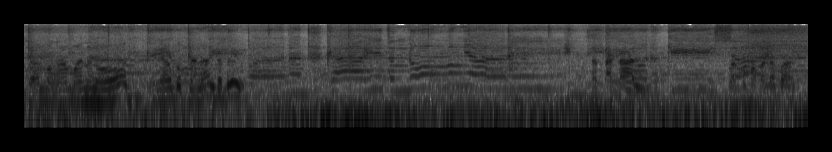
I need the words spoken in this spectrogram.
sa mga manonood. Inabot na ng gabi. Tatagal. Bago makalabas.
